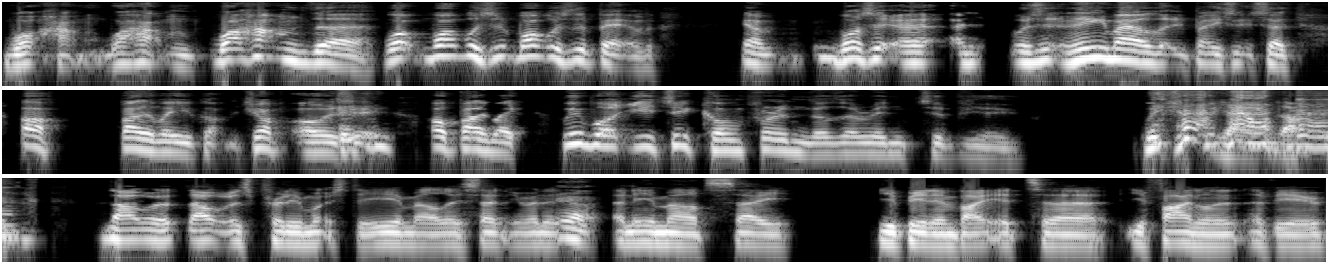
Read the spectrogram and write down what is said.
what happened? What happened? What happened there? What, what was it? What was the bit of, you know, was it a, a was it an email that basically said, Oh, by the way, you've got the job. Or is it, Oh, by the way, we want you to come for another interview. Which, Yeah, that- that was that was pretty much the email they sent you an, Yeah. an email to say you've been invited to your final interview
